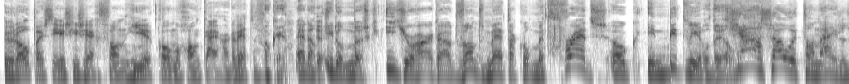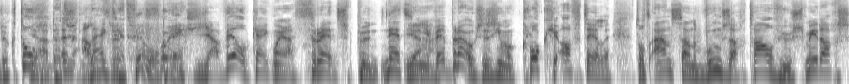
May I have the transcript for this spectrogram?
Europa is de eerste die zegt van hier komen gewoon keiharde wetten voor. Oké, en dan Dus- Elon Musk, eat your heart out... want Meta komt met threads ook in dit werelddeel. Ja, zou het dan eindelijk toch Ja, dat een lijkt het wel op? Jawel, kijk maar naar threads.net Ja. in je webbrowser. Dan zien we een klokje aftellen tot aanstaande woensdag 12 uur 's middags.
